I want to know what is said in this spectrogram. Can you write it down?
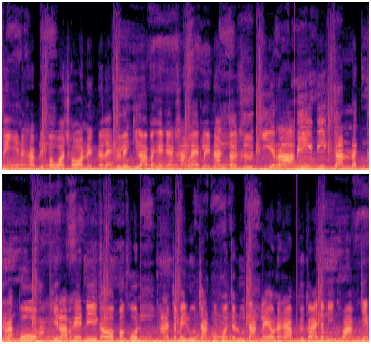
.4 นะครับหรือปวช .1 นั่นแหละคือเล่นกีฬาประเภทนี้ครั้งแรกเลยนั่นก็คือกีฬาบีบีกันนะครับผมกีฬาประเภทนี้ก็บางคนอาจจะไม่รู้จักบางคนจะรู้จักแล้วนะครับ คือก็อาจจะมีความเจ็บ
